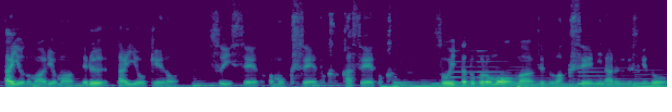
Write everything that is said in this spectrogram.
太陽の周りを回ってる太陽系の水星とか木星とか火星とかそういったところも、まあ、全部惑星になるんですけど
